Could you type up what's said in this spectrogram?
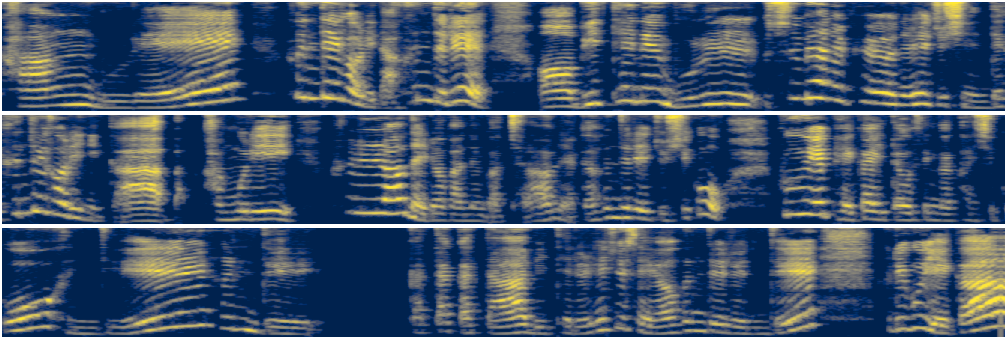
강물에 흔들거리다. 흔들은 어, 밑에는 물 수면을 표현을 해주시는데 흔들거리니까 강물이 흘러내려가는 것처럼 약간 흔들어 주시고 그 위에 배가 있다고 생각하시고 흔들 흔들 까딱까딱 밑에를 해주세요. 흔들 흔들 그리고 얘가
